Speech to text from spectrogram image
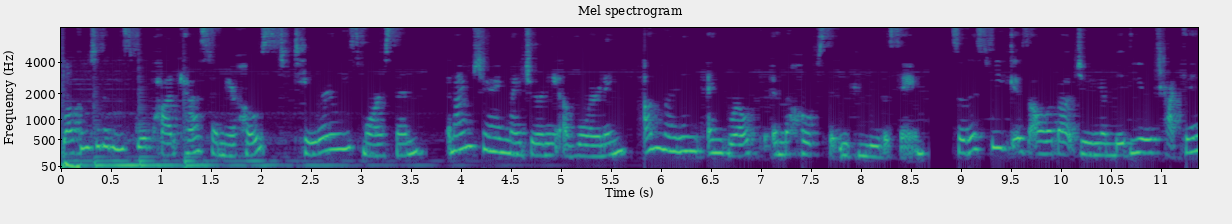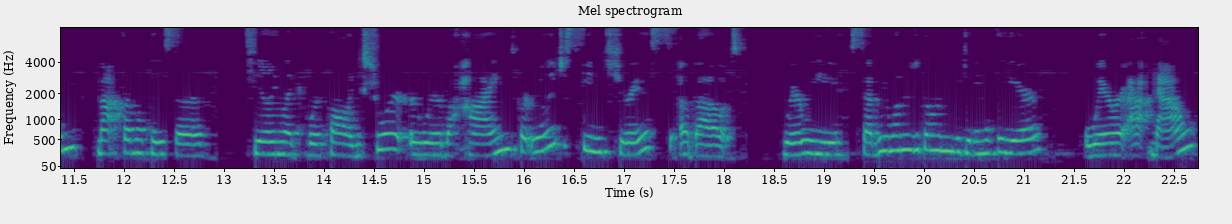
Welcome to the B School Podcast. I'm your host, Taylor Elyse Morrison, and I'm sharing my journey of learning, unlearning, and growth in the hopes that you can do the same. So this week is all about doing a mid-year check-in, not from a place of feeling like we're falling short or we're behind, but really just being curious about where we said we wanted to go in the beginning of the year, where we're at now,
